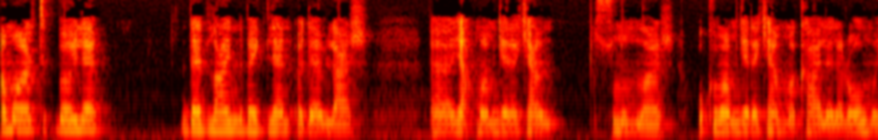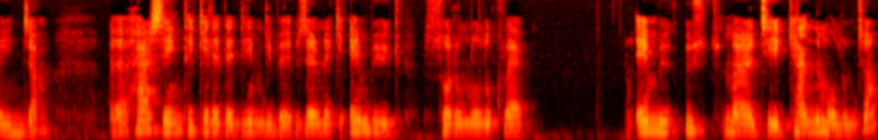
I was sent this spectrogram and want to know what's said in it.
Ama artık böyle deadline'ı bekleyen ödevler, e, yapmam gereken sunumlar, okumam gereken makaleler olmayınca, e, her şeyin tekeli dediğim gibi üzerimdeki en büyük sorumluluk ve en büyük üst merci kendim olunca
